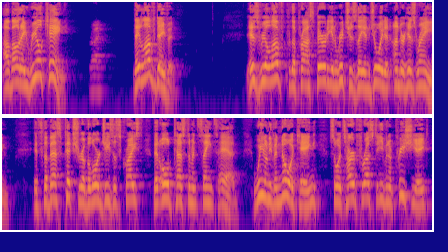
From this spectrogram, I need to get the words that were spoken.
about a real king. Right. They loved David. Israel loved for the prosperity and riches they enjoyed it under his reign. It's the best picture of the Lord Jesus Christ that Old Testament saints had. We don't even know a king, so it's hard for us to even appreciate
